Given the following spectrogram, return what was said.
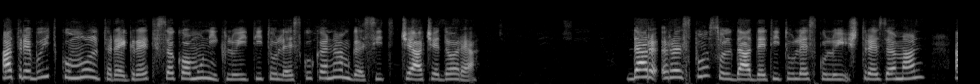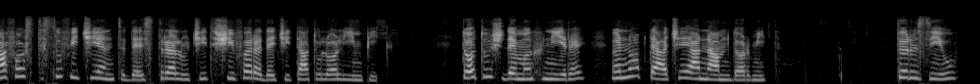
a trebuit cu mult regret să comunic lui Titulescu că n-am găsit ceea ce dorea. Dar răspunsul dat de titulescului Strezeman a fost suficient de strălucit și fără de citatul olimpic. Totuși, de mâhnire, în noaptea aceea n-am dormit. Târziu,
